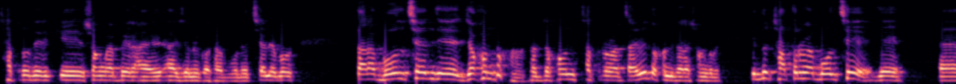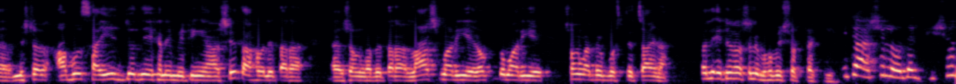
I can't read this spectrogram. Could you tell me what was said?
ছাত্রদেরকে সংলাপের আয়- আয়োজনের কথা বলেছেন এবং তারা বলছেন যে, যখন তখন, যখন ছাত্ররা চাইবে তখনই তারা সংলাপে। কিন্তু ছাত্ররা বলছে যে মিস্টার আবু সাইদ যদি এখানে মিটিং এ আসে, তাহলে তারা সংলাপে তারা লাশ মারিয়ে, রক্ত মারিয়ে সংলাপে বসতে চায় না। তাহলে এটার আসলে ভবিষ্যৎটা কি? এটা আসলে ওদের ভীষণ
